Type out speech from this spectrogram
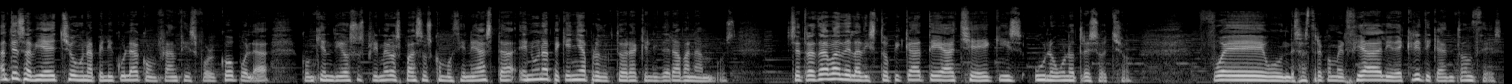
Antes había hecho una película con Francis Ford Coppola, con quien dio sus primeros pasos como cineasta en una pequeña productora que lideraban ambos. Se trataba de la distópica THX 1138. Fue un desastre comercial y de crítica entonces.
